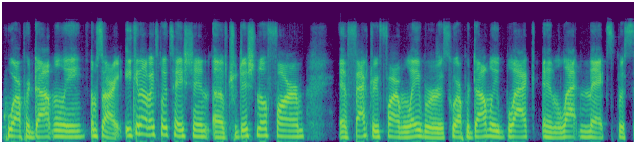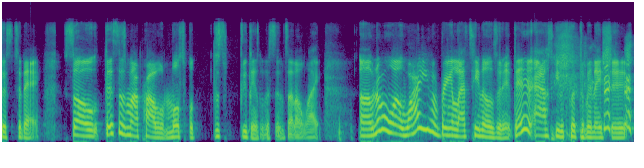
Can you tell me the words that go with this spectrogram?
who are predominantly, I'm sorry, economic exploitation of traditional farm and factory farm laborers who are predominantly Black and Latinx persists today. So this is my problem. Multiple, just a few things with the sentence I don't like. Um, number one, why are you even bringing Latinos in it? They didn't ask you to put them in their shit.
